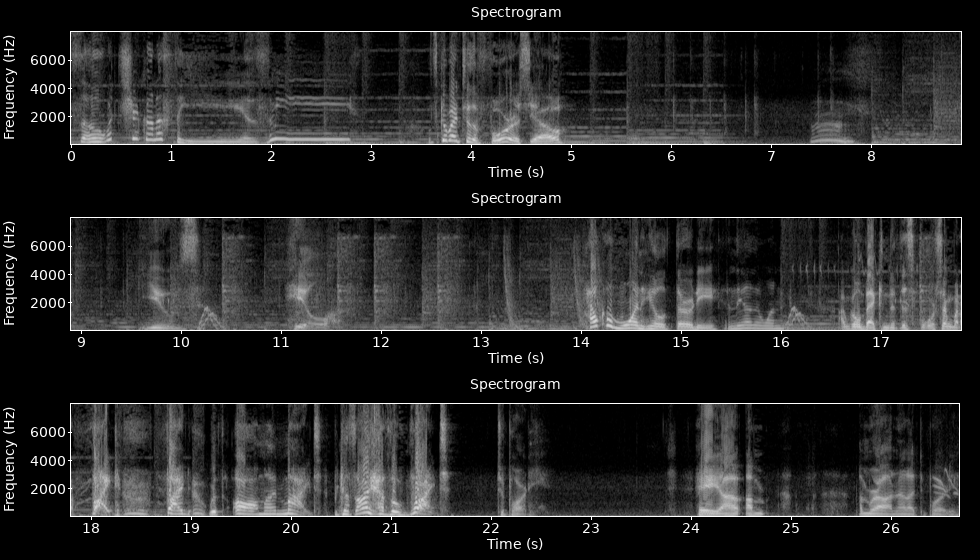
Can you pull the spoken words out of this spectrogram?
So what you're gonna see is me. Let's go back to the forest, yo. Hmm. Use. Heal. How come one healed 30 and the other one... I'm going back into this force. I'm gonna fight! Fight with all my might! Because I have the right to party. Hey, uh, I'm... I'm Ron. I like to party.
